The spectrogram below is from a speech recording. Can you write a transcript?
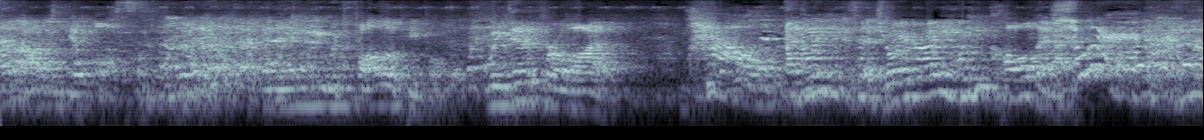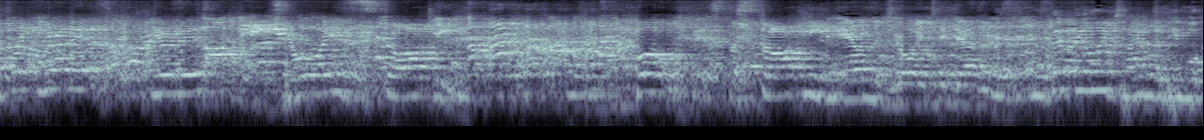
It's about to get awesome. And then we would follow people. We did it for a while. How? I don't know, is that joyriding? What do you call that? Sure. It's like, you know what it is? You know what it is? Stalking. Joy stalking. It's both. It's the stalking and the joy together. Was that the only time that people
